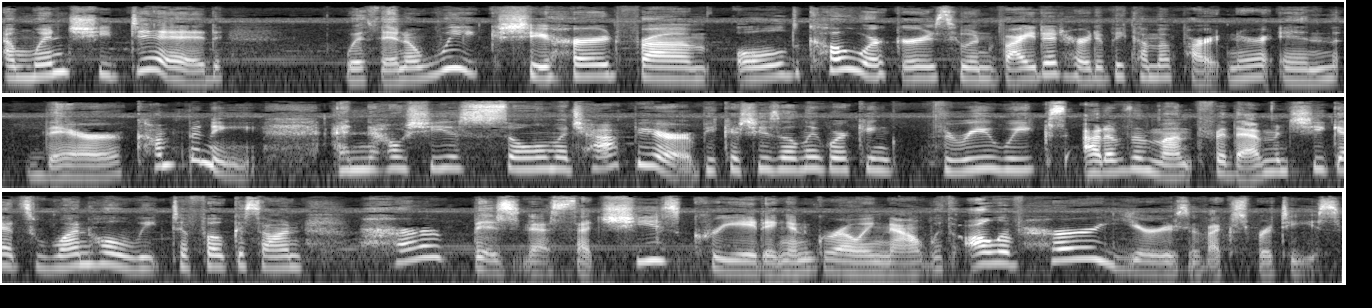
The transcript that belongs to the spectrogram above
and when she did, Within a week, she heard from old coworkers who invited her to become a partner in their company. And now she is so much happier because she's only working three weeks out of the month for them and she gets one whole week to focus on her business that she's creating and growing now with all of her years of expertise.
